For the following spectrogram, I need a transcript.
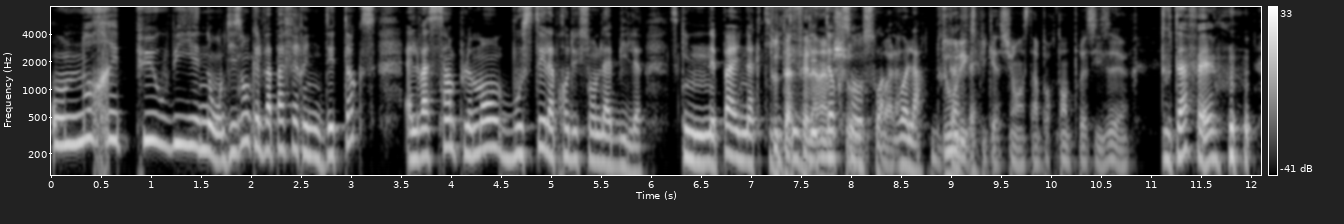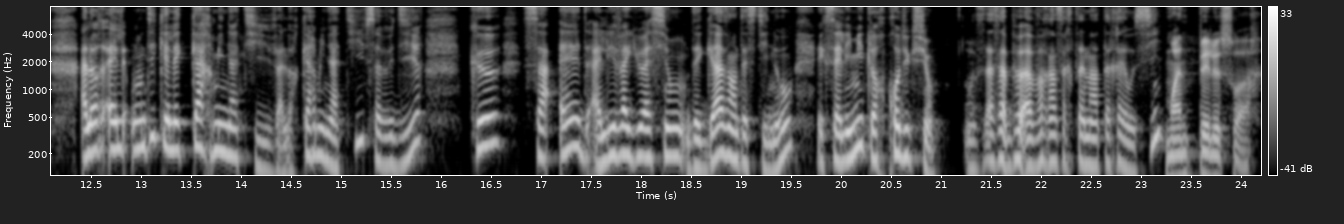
On aurait pu, oui et non. Disons qu'elle va pas faire une détox, elle va simplement booster la production de la bile, ce qui n'est pas une Tout activité à fait de la même détox en soi. Voilà. Voilà. tout D'où l'explication, hein, c'est important de préciser. Tout à fait. Alors, elle, on dit qu'elle est carminative. Alors, carminative, ça veut dire que ça aide à l'évacuation des gaz intestinaux et que ça limite leur production. Donc ça, ça peut avoir un certain intérêt aussi. Moins de paix le soir.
